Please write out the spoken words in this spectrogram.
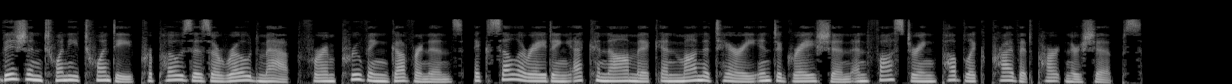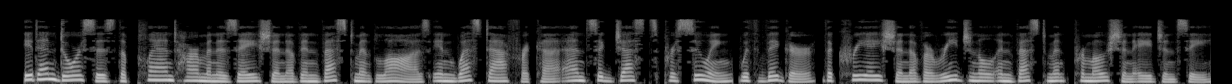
Vision 2020 proposes a roadmap for improving governance, accelerating economic and monetary integration and fostering public-private partnerships. It endorses the planned harmonization of investment laws in West Africa and suggests pursuing with vigor the creation of a regional investment promotion agency.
